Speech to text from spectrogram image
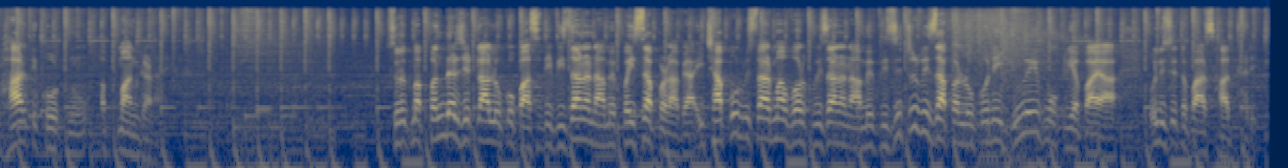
ભારતીય કોર્ટનું અપમાન ગણાય સુરતમાં પંદર જેટલા લોકો પાસેથી વિઝાના નામે પૈસા પડાવ્યા ઈચ્છાપુર વિસ્તારમાં વર્ક વિઝાના નામે વિઝિટર વિઝા પર લોકોને યુએ મોકલી અપાયા પોલીસે તપાસ હાથ ધરી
